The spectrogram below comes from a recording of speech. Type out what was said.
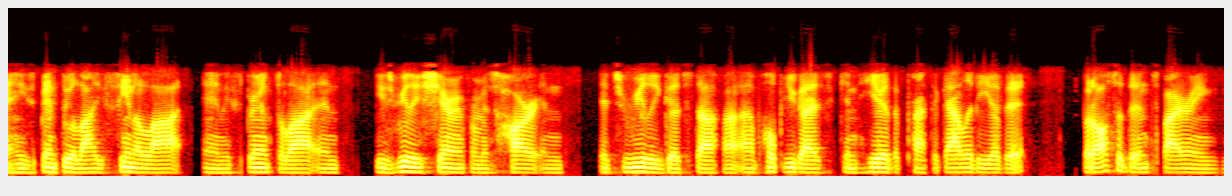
and he's been through a lot. He's seen a lot and experienced a lot, and he's really sharing from his heart, and it's really good stuff. I, I hope you guys can hear the practicality of it, but also the inspiring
